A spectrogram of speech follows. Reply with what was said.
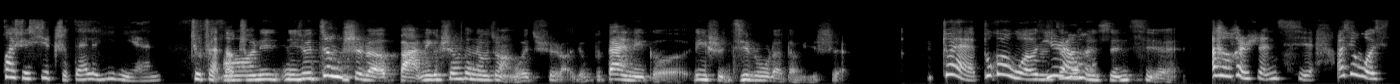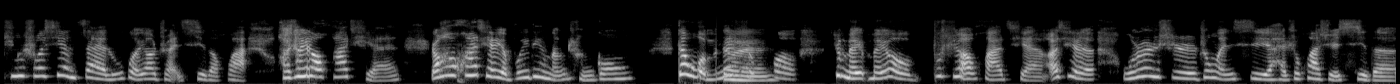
化学系只待了一年就转到。哦，你你就正式的把那个身份都转过去了，就不带那个历史记录了，等于是。对，不过我依然很神奇。很神奇，而且我听说现在如果要转系的话，好像要花钱，然后花钱也不一定能成功。但我们那时候就没没有不需要花钱，而且无论是中文系还是化学系的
